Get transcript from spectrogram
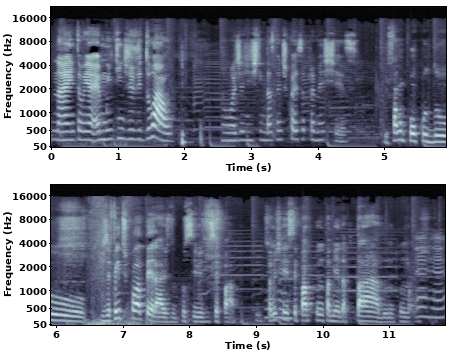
né? Então é, é muito individual. Então hoje a gente tem bastante coisa para mexer. Assim. E fala um pouco do, dos efeitos colaterais do, possíveis do CPAP. Somente uhum. aquele CPAP que não está bem adaptado e tudo mais. Uhum.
